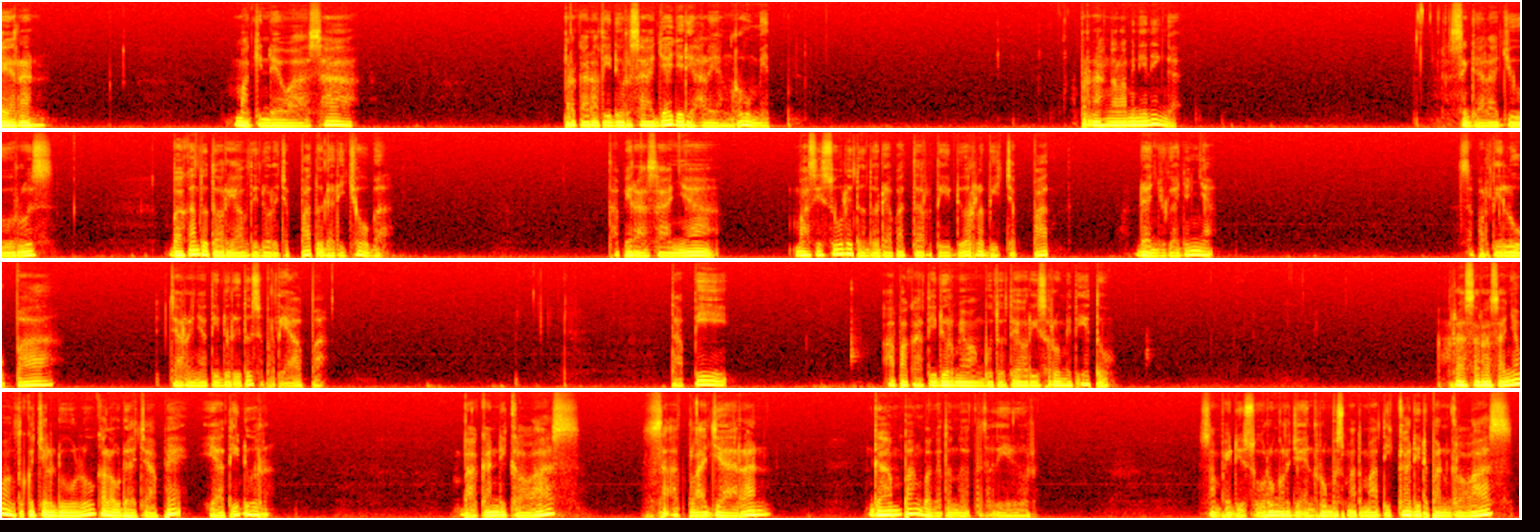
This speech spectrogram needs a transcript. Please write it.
Heran, makin dewasa, perkara tidur saja jadi hal yang rumit. Pernah ngalamin ini enggak? Segala jurus, bahkan tutorial tidur cepat udah dicoba. Tapi rasanya masih sulit untuk dapat tertidur lebih cepat dan juga nyenyak seperti lupa caranya tidur itu seperti apa. Tapi apakah tidur memang butuh teori serumit itu? Rasa-rasanya waktu kecil dulu kalau udah capek ya tidur. Bahkan di kelas saat pelajaran gampang banget untuk tidur sampai disuruh ngerjain rumus matematika di depan kelas,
